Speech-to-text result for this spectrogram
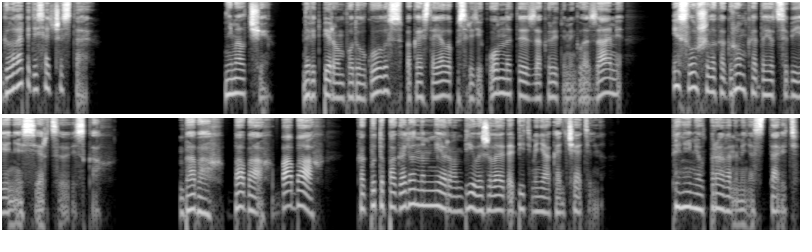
Глава 56. «Не молчи». Давид первым подал голос, пока я стояла посреди комнаты с закрытыми глазами и слушала, как громко отдается биение сердца в висках. Бабах, бабах, бабах, как будто по оголенным нервам била, желая добить меня окончательно. «Ты не имел права на меня ставить».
